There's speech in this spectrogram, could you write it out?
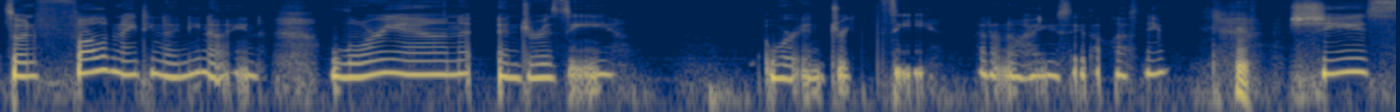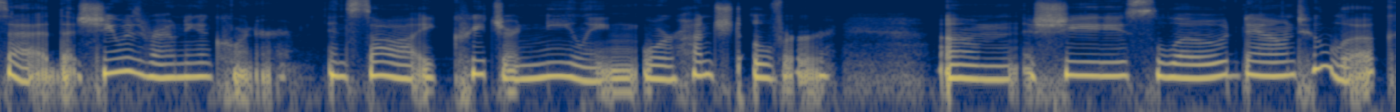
So in fall of 1999, Lorianne Andrizzi, or Andrizzi, I don't know how you say that last name. Hmm. She said that she was rounding a corner and saw a creature kneeling or hunched over. Um, she slowed down to look.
